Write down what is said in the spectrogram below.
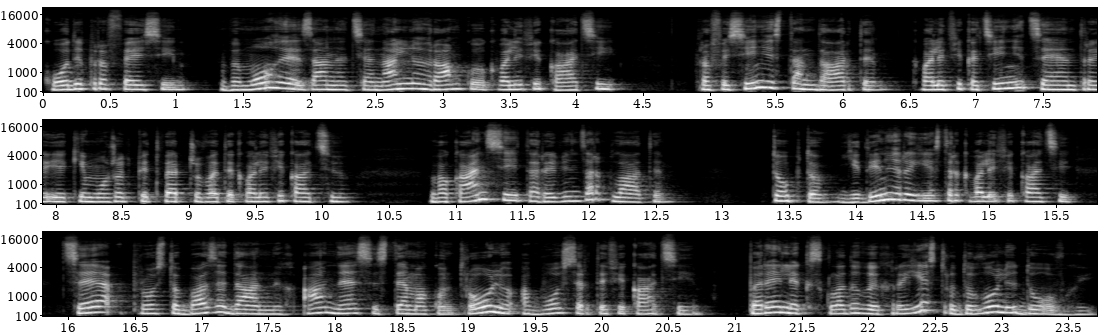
коди професій, вимоги за національною рамкою кваліфікацій, професійні стандарти, кваліфікаційні центри, які можуть підтверджувати кваліфікацію, вакансії та рівень зарплати. Тобто єдиний реєстр кваліфікацій це просто база даних, а не система контролю або сертифікації. Перелік складових реєстру доволі довгий.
